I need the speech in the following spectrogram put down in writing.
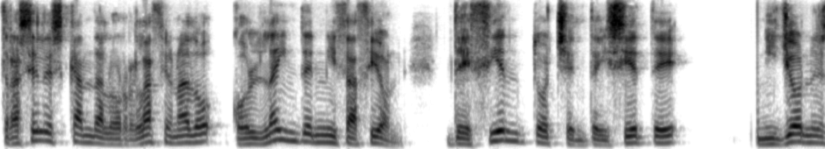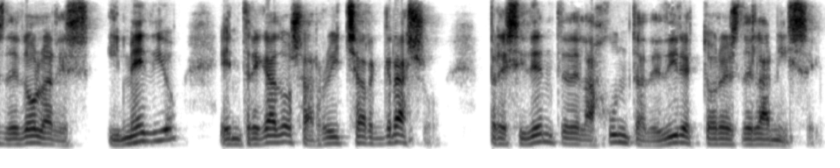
tras el escándalo relacionado con la indemnización de 187 millones de dólares y medio entregados a Richard Grasso, presidente de la Junta de Directores de la NISE.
